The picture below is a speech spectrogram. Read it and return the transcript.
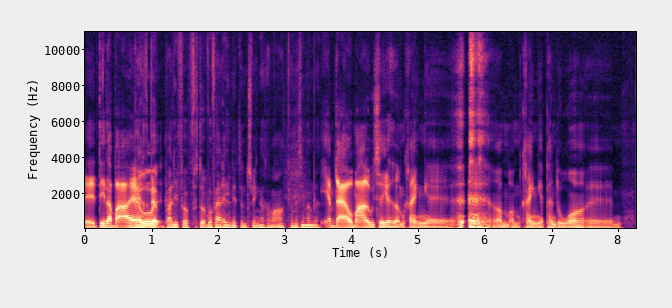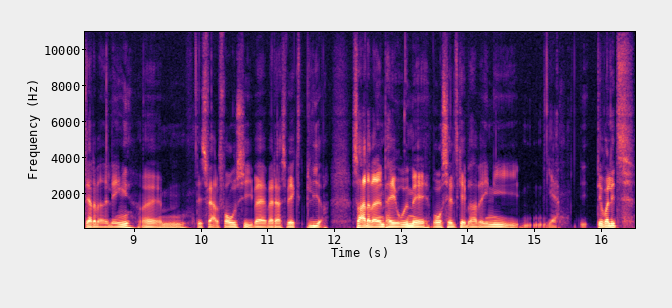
Øh, det der bare er, er jo... Bare lige for at forstå, hvorfor er det egentlig, at den svinger så meget? Kan man sige noget om det? Jamen, der er jo meget usikkerhed omkring, øh, om, omkring Pandora. Øh, det har der været længe. Øh, det er svært at forudsige, hvad, hvad deres vækst bliver. Så har der været en periode med, hvor selskabet har været inde i... Ja, det var lidt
